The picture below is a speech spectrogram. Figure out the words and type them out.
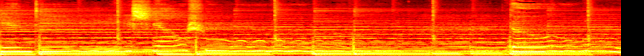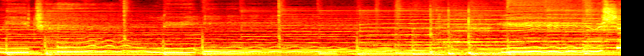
前的小树都已成绿荫。云深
